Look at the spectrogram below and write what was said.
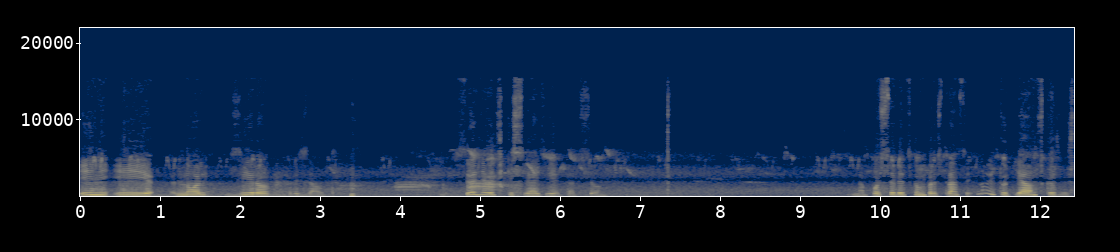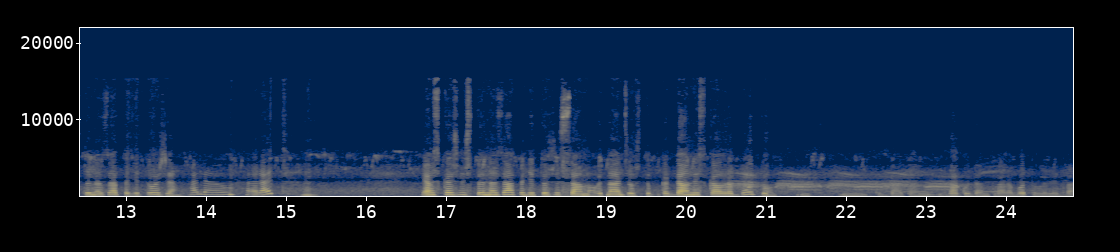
И, и ноль, zero result. Все, девочки, связи это все. На постсоветском пространстве. Ну и тут я вам скажу, что на Западе тоже. Hello, alright? Я вам скажу, что на Западе то же самое. Вот Наджил, что когда он искал работу, м, когда-то он, два года он проработал, или два,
